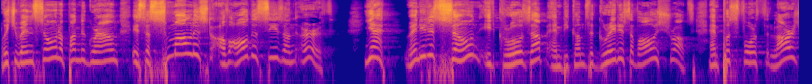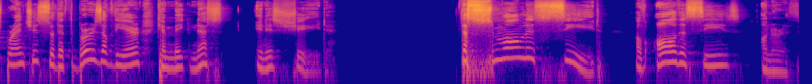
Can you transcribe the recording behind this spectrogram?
which, when sown upon the ground, is the smallest of all the seeds on earth. Yet, when it is sown, it grows up and becomes the greatest of all shrubs and puts forth large branches so that the birds of the air can make nests in its shade. The smallest seed of all the seeds on earth.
